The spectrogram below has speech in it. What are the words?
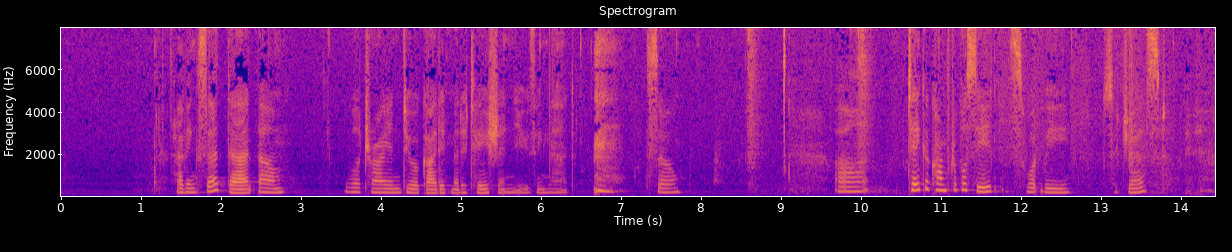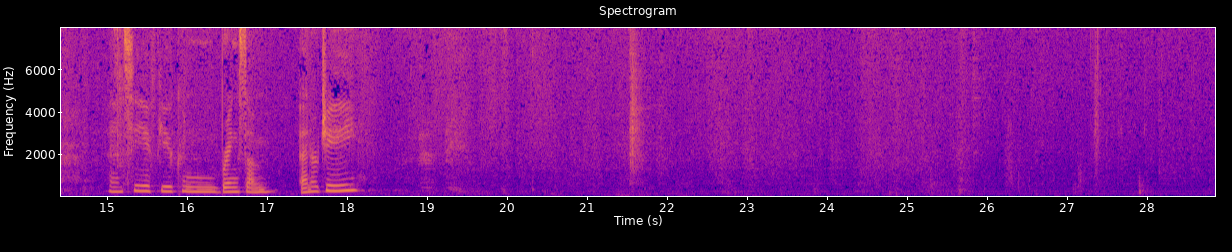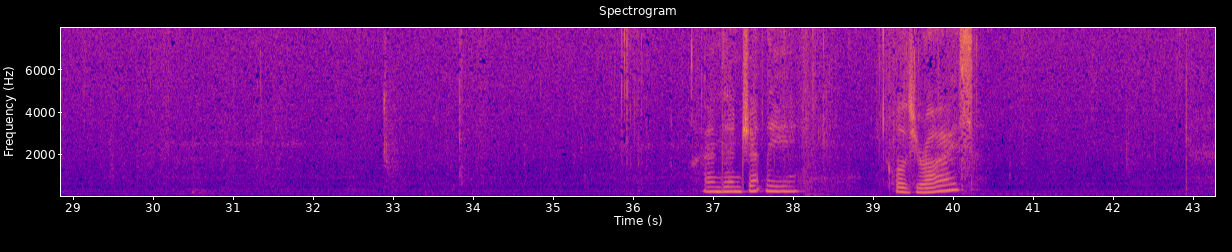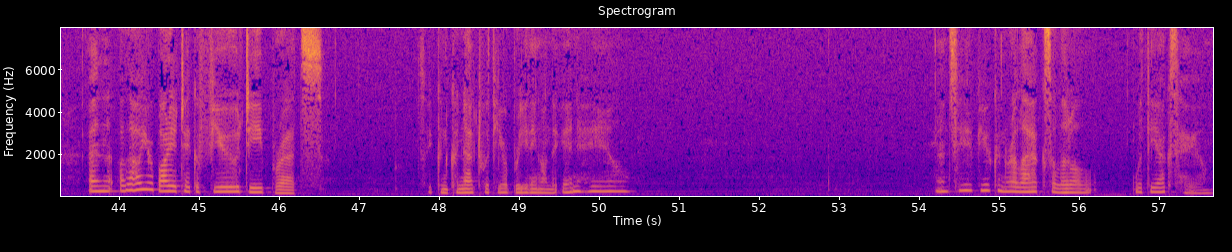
having said that, um, we'll try and do a guided meditation using that. so, uh, take a comfortable seat, that's what we suggest, and see if you can bring some energy. And then gently close your eyes. And allow your body to take a few deep breaths. So you can connect with your breathing on the inhale. And see if you can relax a little with the exhale.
